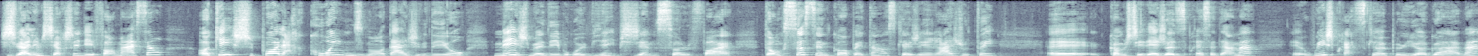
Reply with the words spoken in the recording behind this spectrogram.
Je suis allée me chercher des formations. OK, je suis pas la queen du montage vidéo, mais je me débrouille bien puis j'aime ça le faire. Donc ça, c'est une compétence que j'ai rajoutée. Euh, comme je t'ai déjà dit précédemment, euh, oui, je pratiquais un peu le yoga avant,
